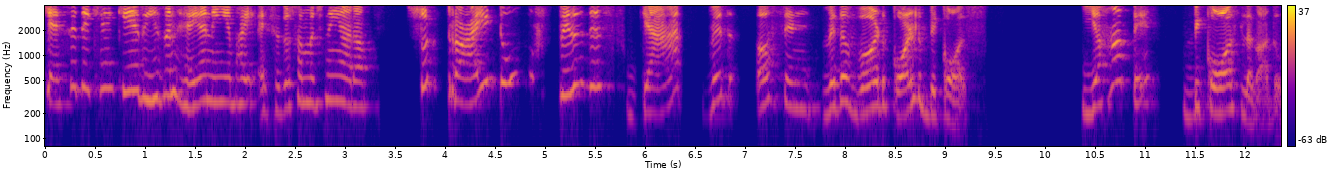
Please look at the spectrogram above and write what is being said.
कैसे देखें कि ये रीजन है या नहीं है भाई? ऐसे तो समझ नहीं आ रहा. So try to fill this gap with with a word called because यहाँ पे बिकॉज़ लगा दो.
